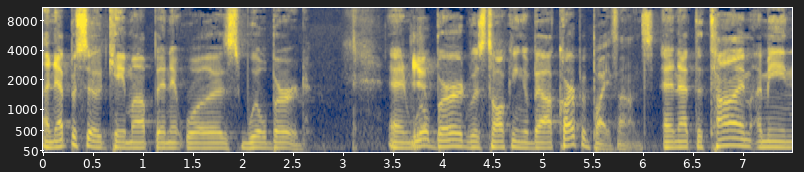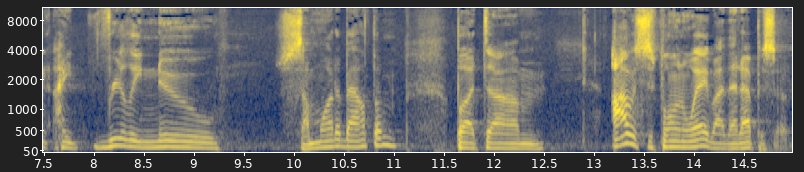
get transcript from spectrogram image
an episode came up, and it was Will Bird. And Yeah. Will Bird was talking about carpet pythons. And at the time, I mean, I really knew somewhat about them, but um, I was just blown away by that episode.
